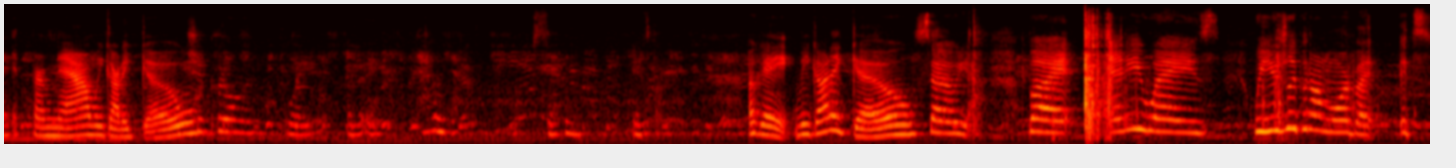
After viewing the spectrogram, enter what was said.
Mhm. from now, we gotta go. Should put on. Wait. Okay. Seven. It's fine. Okay, we gotta go. So yeah, but anyways, we usually put on more, but it's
